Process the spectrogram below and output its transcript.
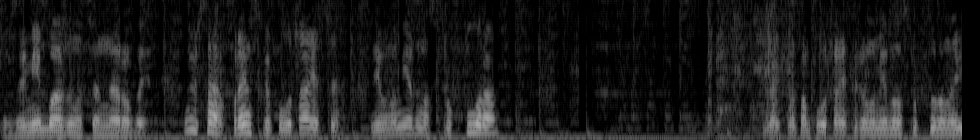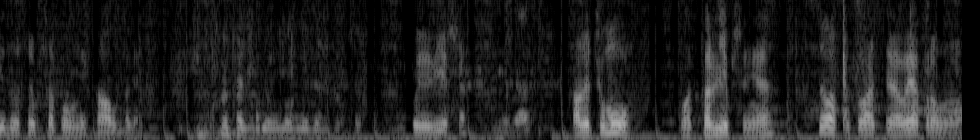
В зимі бажано це не робити. Ну і все, в принципі, виходить рівномірна структура. Блять, ну там виходить рівномірна структура на відео, чи ще повний кал, блять. Не так? Але чому? От, тепер ліпше, ні? Все, ситуація виправлена.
